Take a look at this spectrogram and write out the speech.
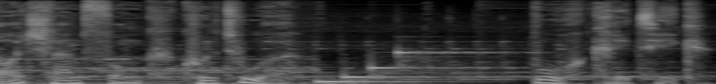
Deutschlandfunk Kultur. Buchkritik.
